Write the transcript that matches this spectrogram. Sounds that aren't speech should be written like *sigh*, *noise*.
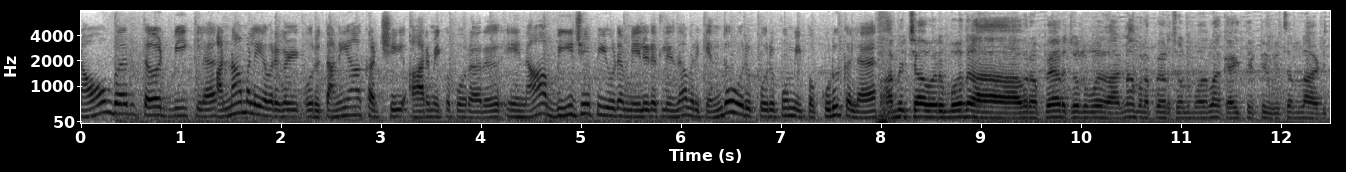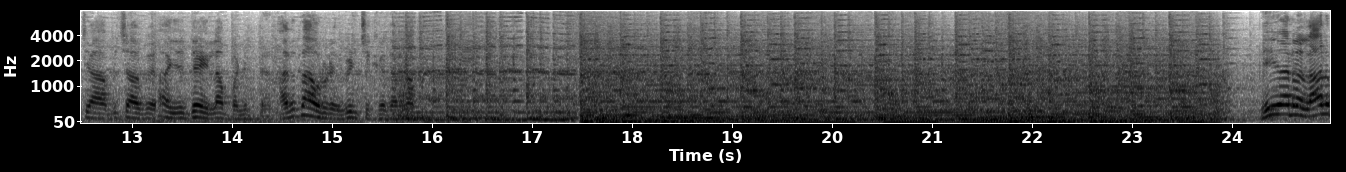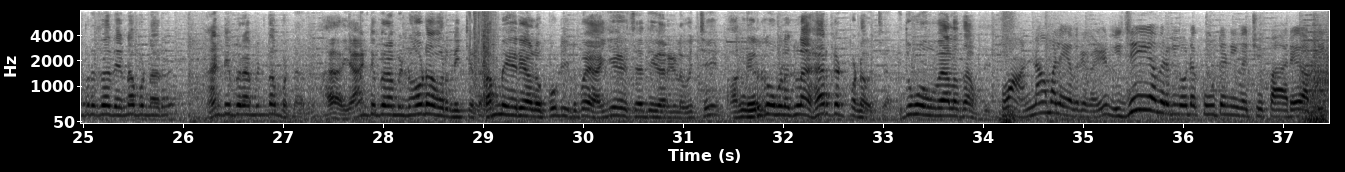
November third வீக்ல அண்ணாமலை அவர்கள் ஒரு தனியா கட்சி ஆரம்பிக்க போறாரு. ஏன்னா பிஜேபியோட மேலிடத்துல அவருக்கு எந்த ஒரு பொறுப்பும் இப்ப கொடுக்கல. அமித்ஷா வரும்போது அவரை பேரை சொல்லும்போது அண்ணாமலை பேர் சொல்லும் போதெல்லாம் கைத்தட்டி விசல்லாம் அடிச்சு அமித்ஷாவுக்கு இதே எல்லாம் பண்ணிவிட்டார். அதுதான் அவருடைய வீழ்ச்சிக்கு காரணம். பீகாரில் லாலு பிரசாத் என்ன பண்ணாரு? ஆன்டி பிராமின் தான் பண்ணாரு. ஆன்டி பிராமினோட அவர் நிக்கல. நம்ம ஏரியாவில் கூட்டிட்டு போய் ஐஏஎஸ் அதிகாரிகளை வச்சு அங்க இருக்கவங்களுக்குலாம் ஹேர் கட் பண்ண வச்சார். இதுவும் வேலை தான் அப்படி இப்போ அண்ணாமலை அவர்கள் விஜய் அவர்களோட கூட்டணி வச்சுப்பாரு அப்படி.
